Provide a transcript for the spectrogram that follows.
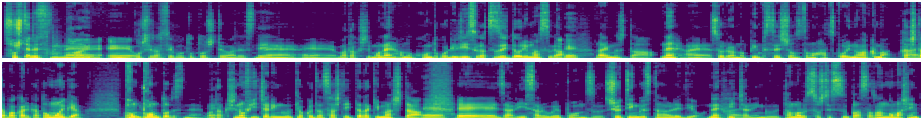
そしてですね、はい。えーお知らせ事としてはですね、えー私もねあのここのところリリースが続いておりますが、ええ。ライムスターね、えーソイル＆ピンプセッションズとの初恋の悪魔出したばかりかと思いきや、ポンポンとですね私のフィーチャリング曲出させていただきました「ええ。ーザ・リーサル・ウェポンズシューティング・スター・レディオね」フィーチャリング、宇多丸そしてスーパーササダンゴマシン、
